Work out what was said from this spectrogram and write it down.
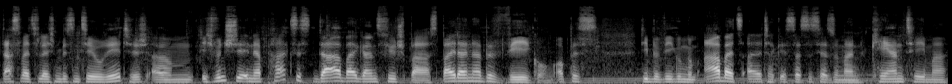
Das war jetzt vielleicht ein bisschen theoretisch. Ähm, ich wünsche dir in der Praxis dabei ganz viel Spaß bei deiner Bewegung, ob es die Bewegung im Arbeitsalltag ist, das ist ja so mein Kernthema,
